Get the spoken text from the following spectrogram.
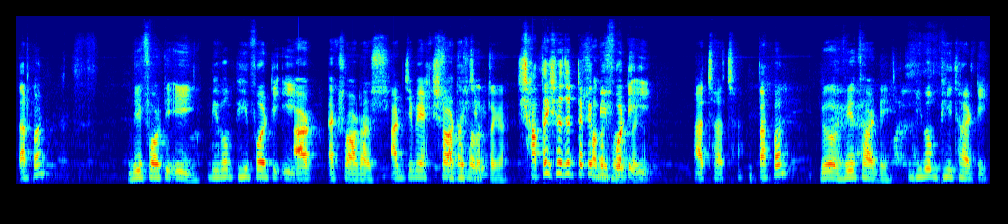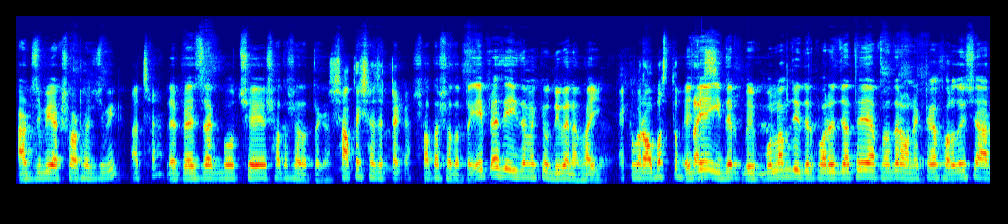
তারপর? V forty E Vivo V forty E আট একশো আঠাশ। আট জিবি একশো আঠাশ হাজার টাকা। সাতাইশ হাজার টাকা ভি 27,000 ফোরটি ই আচ্ছা আচ্ছা। তারপর? Vivo V thirty Vivo V thirty আট জিবি একশো আঠাশ জিবি আচ্ছা। এর প্রাইস রাখব হচ্ছে সাতাশ হাজার টাকা। সাতাইশ হাজার টাকা। সাতাশ হাজার টাকা। এই প্রাইসে এই দামে কেউ দিবে না ভাই। একেবারে অবাস্তব এই যে ঈদের বললাম যে ঈদের পরে যাতে আপনাদের অনেক টাকা খরচ হয়েছে আর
